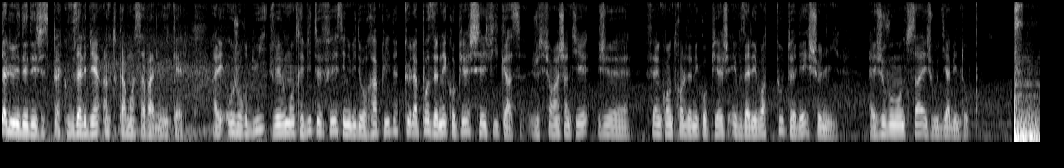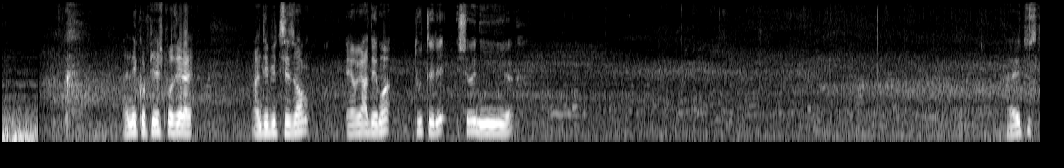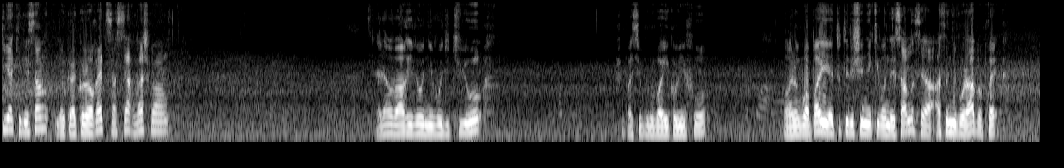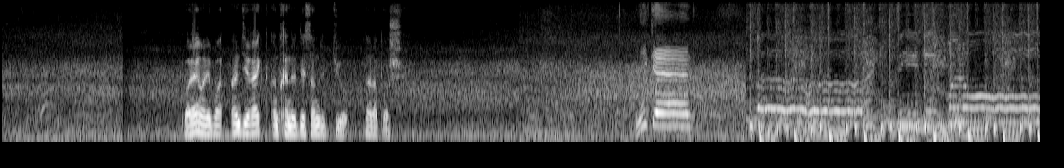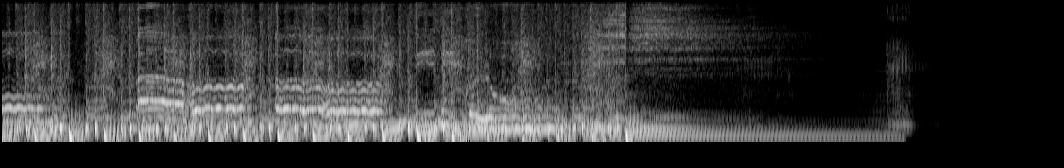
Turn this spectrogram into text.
Salut les Dédés, j'espère que vous allez bien, en tout cas moi ça va nickel. Allez aujourd'hui je vais vous montrer vite fait, c'est une vidéo rapide, que la pose d'un éco-piège c'est efficace. Je suis sur un chantier, j'ai fait un contrôle d'un éco-piège et vous allez voir toutes les chenilles. Allez je vous montre ça et je vous dis à bientôt. Un éco-piège posé là, en début de saison et regardez-moi toutes les chenilles. Avec tout ce qu'il y a qui descend, donc la colorette ça sert vachement. Et là on va arriver au niveau du tuyau. Je sais pas si vous le voyez comme il faut. On ne le voit pas, il y a toutes les chenilles qui vont descendre, c'est à ce niveau là à peu près. Voilà, on les voit en direct en train de descendre du tuyau dans la poche. Nickel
